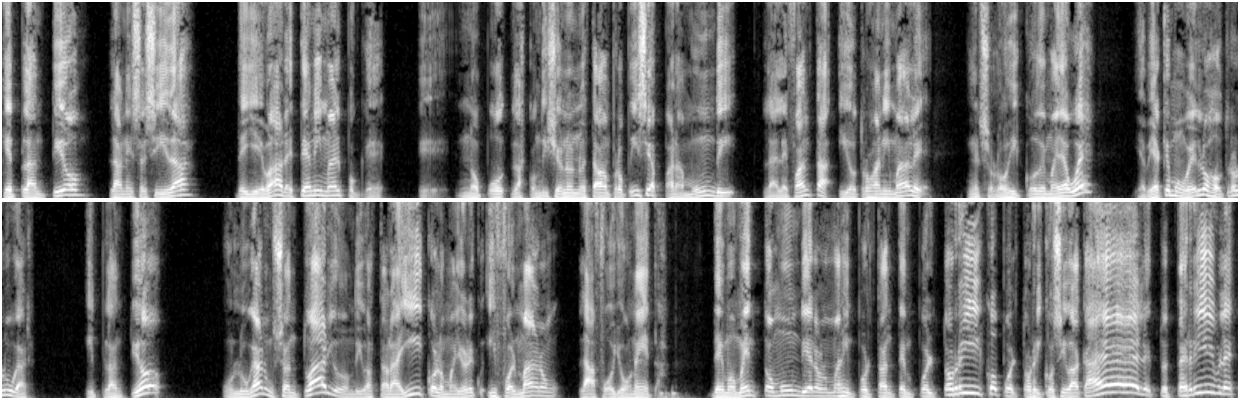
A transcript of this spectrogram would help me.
que planteó la necesidad de llevar este animal porque eh, no, las condiciones no estaban propicias para Mundi, la elefanta y otros animales en el zoológico de Mayagüez y había que moverlos a otro lugar. Y planteó un lugar, un santuario donde iba a estar allí con los mayores y formaron la folloneta. De momento Mundi era lo más importante en Puerto Rico, Puerto Rico se iba a caer, esto es terrible.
